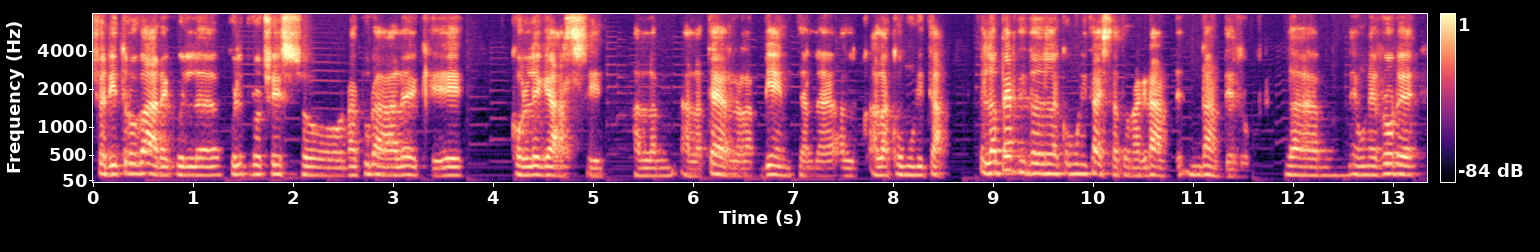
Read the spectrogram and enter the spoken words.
cioè ritrovare quel, quel processo naturale che è collegarsi alla, alla terra, all'ambiente, alla, alla, comunità. La perdita della comunità è stato grande, un grande errore, la, è un errore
